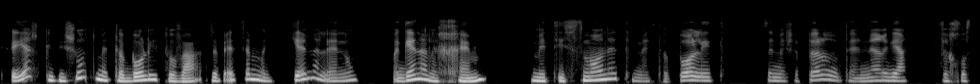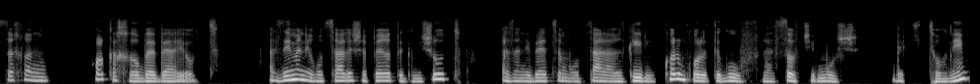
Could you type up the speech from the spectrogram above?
כשיש גמישות מטבולית טובה, זה בעצם מגן עלינו, מגן עליכם מתסמונת מטבולית, זה משפר לנו את האנרגיה וחוסך לנו כל כך הרבה בעיות. אז אם אני רוצה לשפר את הגמישות, אז אני בעצם רוצה להרגיל קודם כל את הגוף לעשות שימוש בקיטונים,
